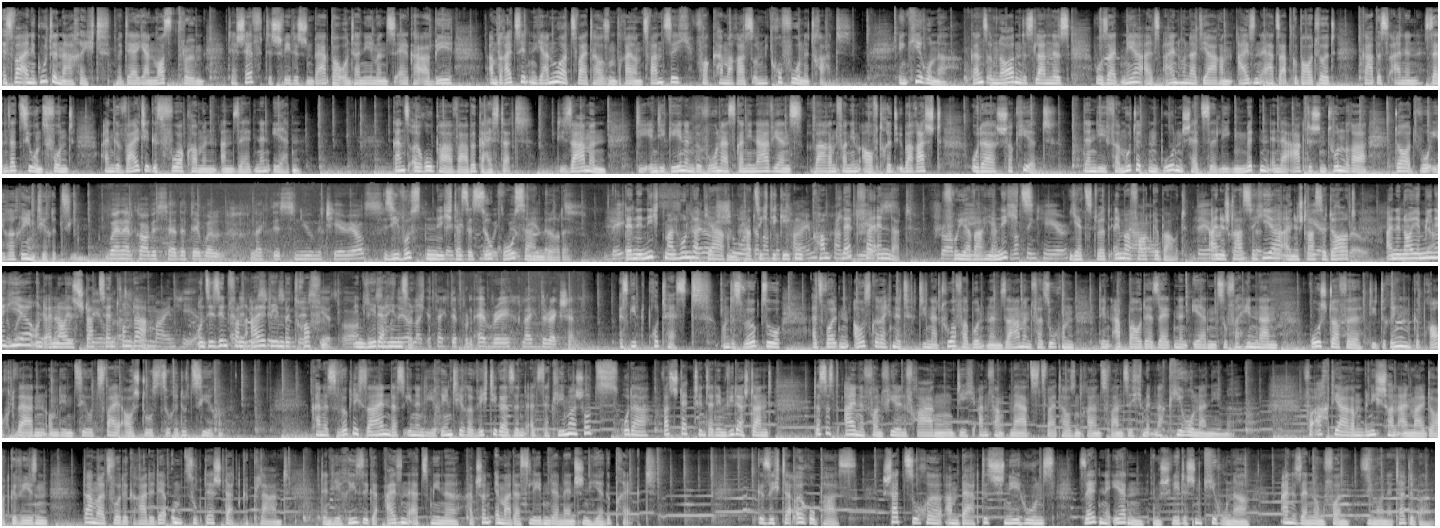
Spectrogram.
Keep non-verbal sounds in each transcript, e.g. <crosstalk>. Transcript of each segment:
Es war eine gute Nachricht, mit der Jan Moström, der Chef des schwedischen Bergbauunternehmens LKAB, am 13. Januar 2023 vor Kameras und Mikrofone trat. In Kiruna, ganz im Norden des Landes, wo seit mehr als 100 Jahren Eisenerz abgebaut wird, gab es einen Sensationsfund, ein gewaltiges Vorkommen an seltenen Erden. Ganz Europa war begeistert. Die Samen, die indigenen Bewohner Skandinaviens, waren von dem Auftritt überrascht oder schockiert. Denn die vermuteten Bodenschätze liegen mitten in der arktischen Tundra, dort, wo ihre Rentiere ziehen. When LKAB said that they were like these new materials, Sie wussten nicht, dass es so groß sein würde. Denn in nicht mal 100 Jahren hat sich die Gegend komplett verändert. Früher war hier nichts, jetzt wird immer fortgebaut. Eine Straße hier, eine Straße dort, eine neue Mine hier und ein neues Stadtzentrum da. Und sie sind von all dem betroffen, in jeder Hinsicht. Es gibt Protest. Und es wirkt so, als wollten ausgerechnet die naturverbundenen Samen versuchen, den Abbau der seltenen Erden zu verhindern, Rohstoffe, die dringend gebraucht werden, um den CO2-Ausstoß zu reduzieren. Kann es wirklich sein, dass Ihnen die Rentiere wichtiger sind als der Klimaschutz? Oder was steckt hinter dem Widerstand? Das ist eine von vielen Fragen, die ich Anfang März 2023 mit nach Kiruna nehme. Vor acht Jahren bin ich schon einmal dort gewesen. Damals wurde gerade der Umzug der Stadt geplant, denn die riesige Eisenerzmine hat schon immer das Leben der Menschen hier geprägt. Gesichter Europas. Schatzsuche am Berg des Schneehuhns, seltene Erden im schwedischen Kiruna. Eine Sendung von Simonetta Dibban.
